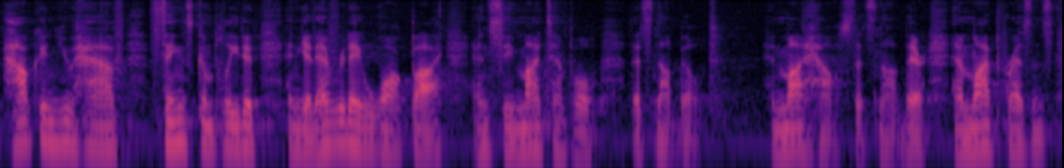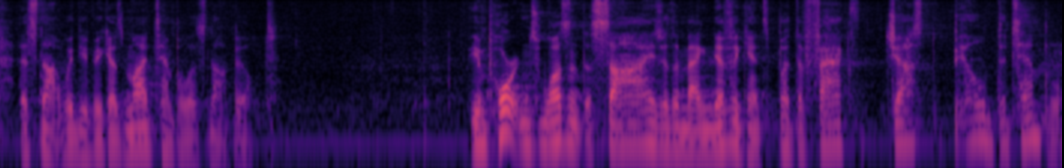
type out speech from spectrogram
How can you have things completed and yet every day walk by and see my temple that's not built, and my house that's not there, and my presence that's not with you because my temple is not built? The importance wasn't the size or the magnificence, but the fact just build the temple.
